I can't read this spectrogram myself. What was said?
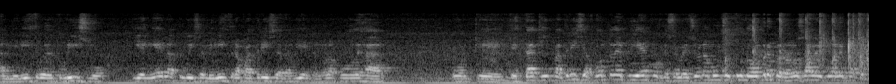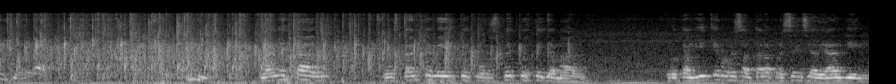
al ministro de Turismo y en él a tu viceministra Patricia también, que no la puedo dejar, porque está aquí Patricia, ponte de pie porque se menciona mucho tu nombre, pero no saben cuál es Patricia. Que han estado constantemente con respecto a este llamado. Pero también quiero resaltar la presencia de alguien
